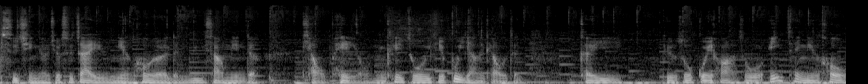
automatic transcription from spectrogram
事情呢，就是在于年后的能力上面的调配哦，你可以做一些不一样的调整，可以比如说规划说，诶，在年后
